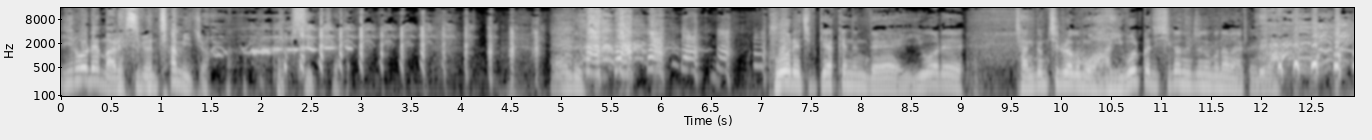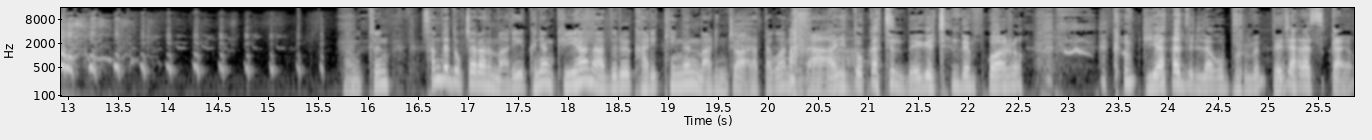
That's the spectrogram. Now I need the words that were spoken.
1월에 말했으면 참이죠. 그럴 수 있죠. 어, 근데 9월에 집 계약했는데 2월에 잔금 치르라고 하면 와 2월까지 시간을 주는구나 막 약간 이런. 아무튼 3대 독자라는 말이 그냥 귀한 아들을 가리키는 말인 줄 알았다고 합니다. 아니 똑같은 네 글자인데 뭐하러. 그럼 귀한 아들이라고 부르면 되지 않았을까요?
